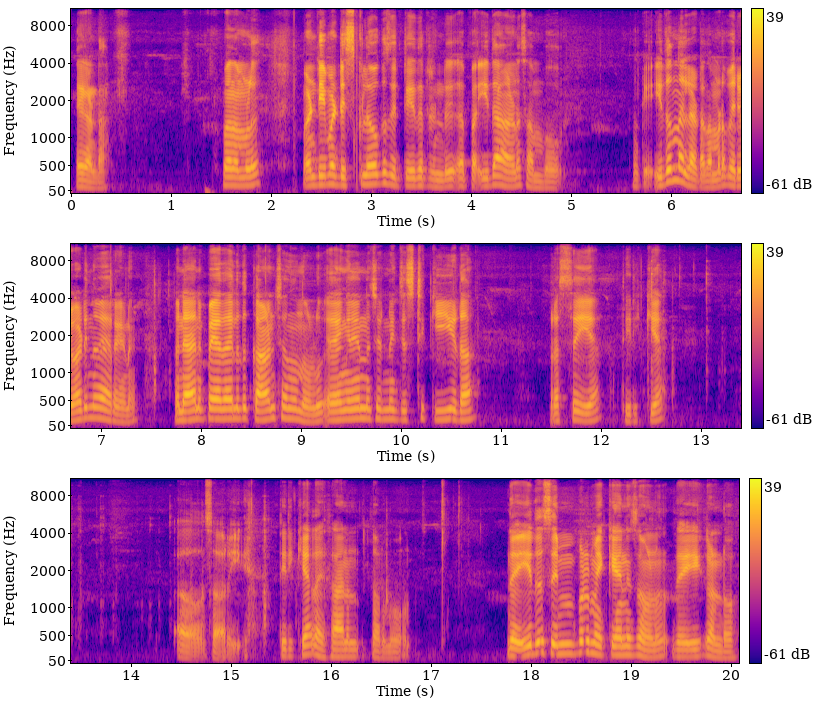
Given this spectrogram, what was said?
ഇതേ കണ്ട. അപ്പോൾ നമ്മൾ വണ്ടിയുമ്പോൾ ഡിസ്ക് ലോക്ക് സെറ്റ് ചെയ്തിട്ടുണ്ട്. അപ്പോൾ ഇതാണ് സംഭവം. ഓക്കെ ഇതൊന്നല്ല കേട്ടോ. നമ്മുടെ പരിപാടി എന്ന് വേറെയാണ്. അപ്പോൾ ഞാനിപ്പോൾ ഏതായാലും ഇത് കാണിച്ചു തന്നുള്ളൂ എങ്ങനെയാണെന്ന് വെച്ചിട്ടുണ്ടെങ്കിൽ ജസ്റ്റ് കീ ഇടുക പ്രസ് ചെയ്യുക. തിരിക്കുക. ഓ സോറി തിരിക്കുക. സാധനം തുറന്നു പോകും ഇത് സിമ്പിൾ മെക്കാനിസമാണ് ഇത് ഈ കണ്ടോ?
